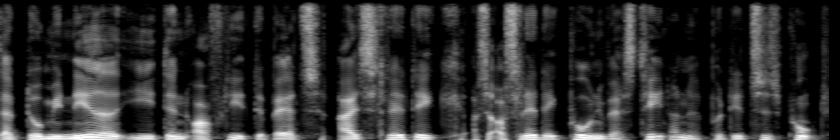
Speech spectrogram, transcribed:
der dominerede i den offentlige debat, ej slet ikke, altså, og slet ikke på universiteterne på det tidspunkt.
